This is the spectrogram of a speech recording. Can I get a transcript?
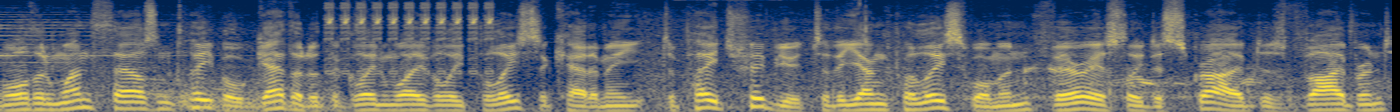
More than 1,000 people gathered at the Glen Waverley Police Academy to pay tribute to the young policewoman variously described as vibrant,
